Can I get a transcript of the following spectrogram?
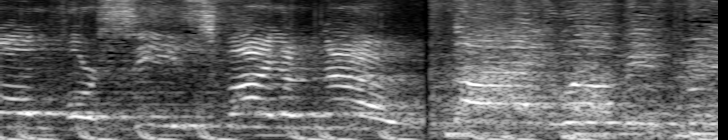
call for ceasefire now. Sides will be free.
